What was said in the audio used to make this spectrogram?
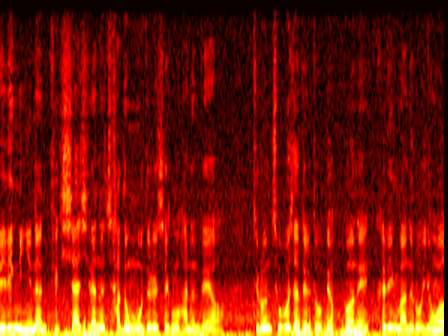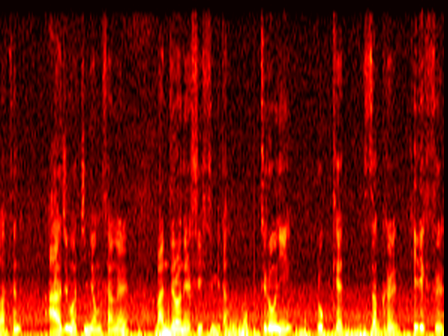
Mavic Mini는 QuickShot이라는 자동 모드를 제공하는데요. 드론 초보자들도 몇 번의 클릭만으로 영화 같은 아주 멋진 영상을 만들어낼 수 있습니다. Dronie, Rocket, Circle, Helix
